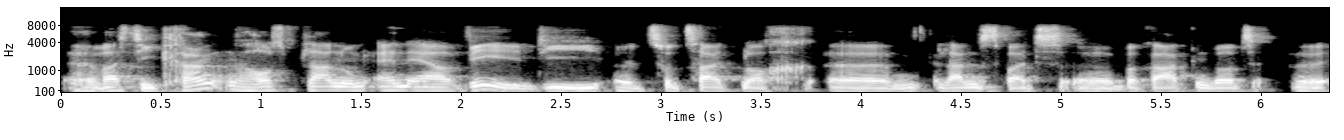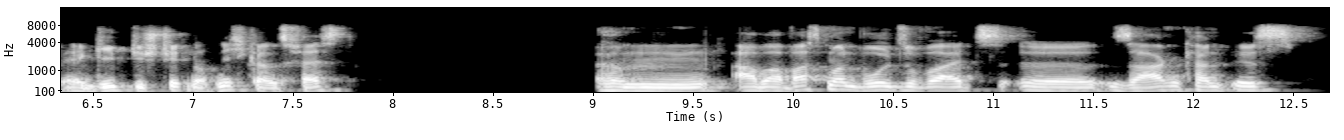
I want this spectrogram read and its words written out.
was die Krankenhausplanung NRW, die äh, zurzeit noch äh, landesweit äh, beraten wird, äh, ergibt, die steht noch nicht ganz fest. Ähm, aber was man wohl soweit äh, sagen kann, ist,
